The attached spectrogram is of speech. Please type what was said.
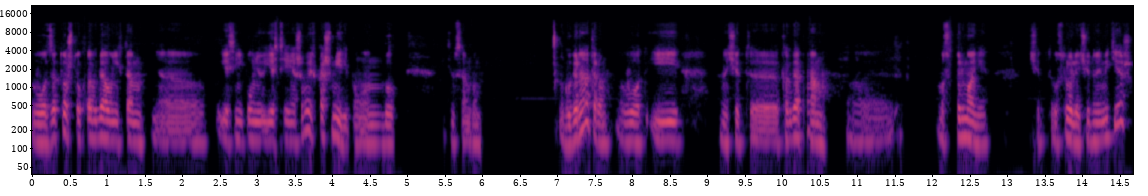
вот, за то, что когда у них там, э, если не помню, если я не ошибаюсь, в Кашмире, по-моему, он был этим самым губернатором, вот, и, значит, когда там мусульмане значит, устроили очередной мятеж,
